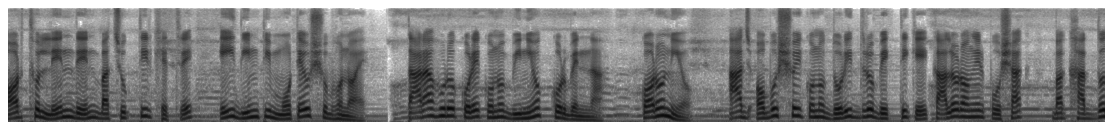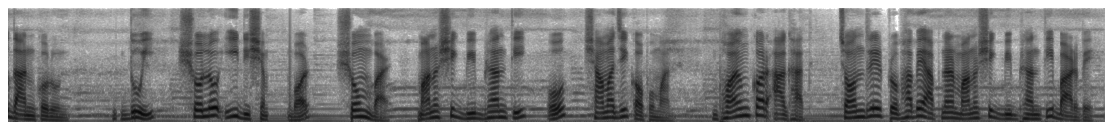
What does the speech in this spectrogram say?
অর্থ লেনদেন বা চুক্তির ক্ষেত্রে এই দিনটি মোটেও শুভ নয়। তাড়াহুড়ো করে কোনো বিনিয়োগ করবেন না। করণীয়, আজ অবশ্যই কোনো দরিদ্র ব্যক্তিকে কালো রঙের পোশাক বা খাদ্য দান করুন। দুই, ষোলো ই ডিসেম্বর, সোমবার, মানসিক বিভ্রান্তি ও সামাজিক অপমান। ভয়ঙ্কর আঘাত, চন্দ্রের প্রভাবে আপনার মানসিক বিভ্রান্তি বাড়বে।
